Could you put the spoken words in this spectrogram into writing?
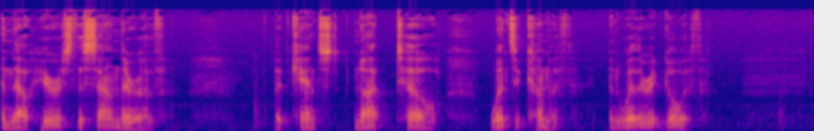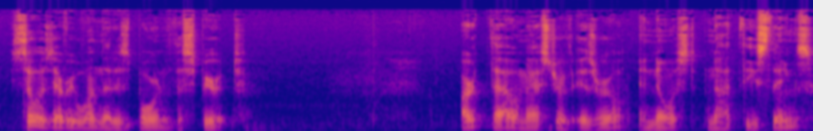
and thou hearest the sound thereof, but canst not tell whence it cometh, and whither it goeth. So is every one that is born of the Spirit. Art thou a master of Israel, and knowest not these things?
